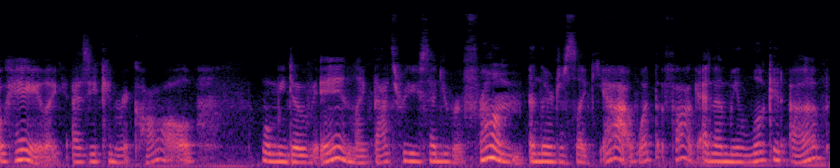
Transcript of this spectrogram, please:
okay, like as you can recall, when we dove in, like that's where you said you were from. And they're just like, yeah, what the fuck? And then we look it up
